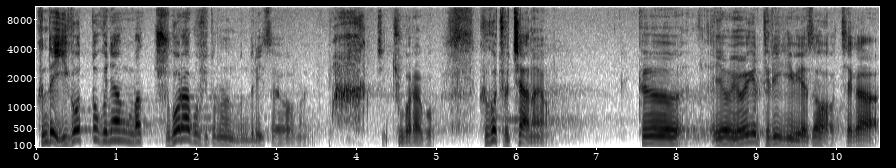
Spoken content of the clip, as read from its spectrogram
근데 이것도 그냥 막 죽어라고 휘두르는 분들이 있어요. 막, 막 죽어라고. 그거 좋지 않아요. 그, 요, 요 얘기를 드리기 위해서 제가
